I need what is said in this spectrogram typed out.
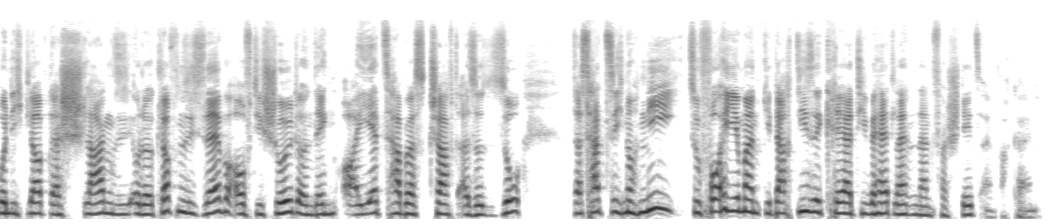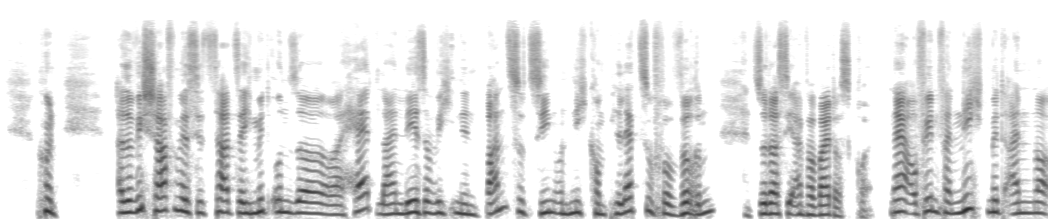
und ich glaube, da schlagen sie oder klopfen sich selber auf die Schulter und denken, oh, jetzt habe ich es geschafft. Also so, das hat sich noch nie zuvor jemand gedacht, diese kreative Headline, und dann versteht es einfach keiner. Und also wie schaffen wir es jetzt tatsächlich mit unserer Headline Leserweg in den Band zu ziehen und nicht komplett zu verwirren, sodass sie einfach weiter scrollen? Naja, auf jeden Fall nicht mit einer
